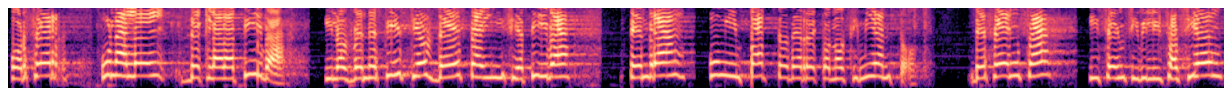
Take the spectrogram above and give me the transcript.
por ser una ley declarativa y los beneficios de esta iniciativa tendrán un impacto de reconocimiento, defensa y sensibilización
